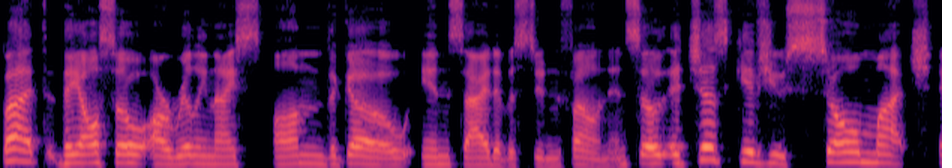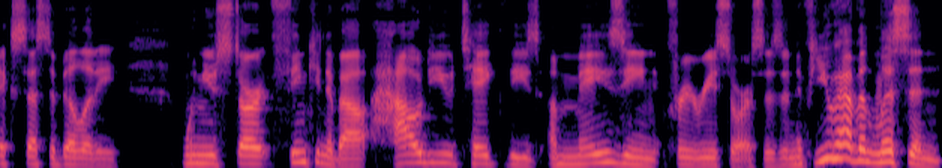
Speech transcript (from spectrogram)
but they also are really nice on the go inside of a student phone. And so it just gives you so much accessibility when you start thinking about how do you take these amazing free resources. And if you haven't listened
